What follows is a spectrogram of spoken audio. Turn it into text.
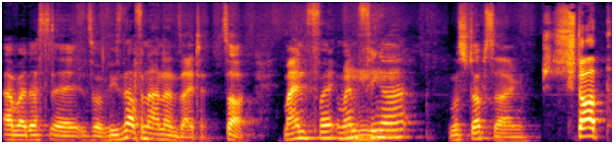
Aber das, äh, so, wir sind auf einer anderen Seite. So, mein, mein Mhm. Finger muss Stopp sagen. Stopp!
